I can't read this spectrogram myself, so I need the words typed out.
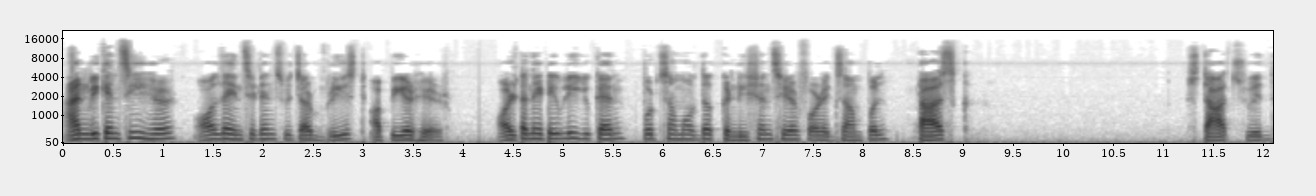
And we can see here all the incidents which are breached appear here. Alternatively you can put some of the conditions here. For example task starts with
